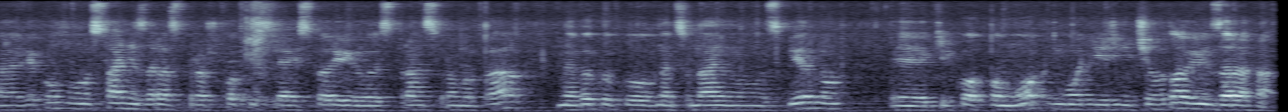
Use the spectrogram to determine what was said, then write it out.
Е, В якому стані зараз Порошко після історії з трансфером на виклику в національну збірну е, кількох помилок в молодіжній? Чи готовий він зараз грати?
